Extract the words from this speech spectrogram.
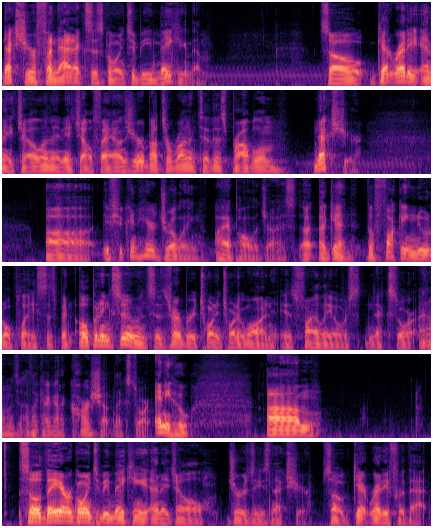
Next year, Fanatics is going to be making them. So get ready, NHL and NHL fans. You're about to run into this problem next year. Uh, if you can hear drilling, I apologize. Uh, again, the fucking noodle place that's been opening soon since February 2021 is finally over next door. I don't like I got a car shop next door. Anywho, um, so they are going to be making NHL jerseys next year. So get ready for that.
